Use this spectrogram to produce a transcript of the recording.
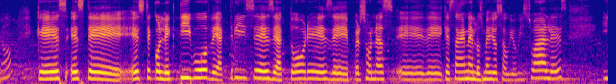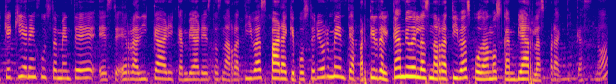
¿no? que es este, este colectivo de actrices, de actores, de personas eh, que están en los medios audiovisuales y que quieren justamente este, erradicar y cambiar estas narrativas para que posteriormente, a partir del cambio de las narrativas, podamos cambiar las prácticas, ¿no?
